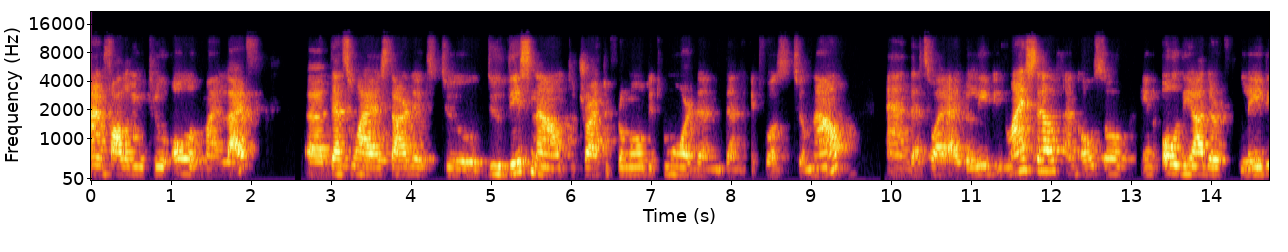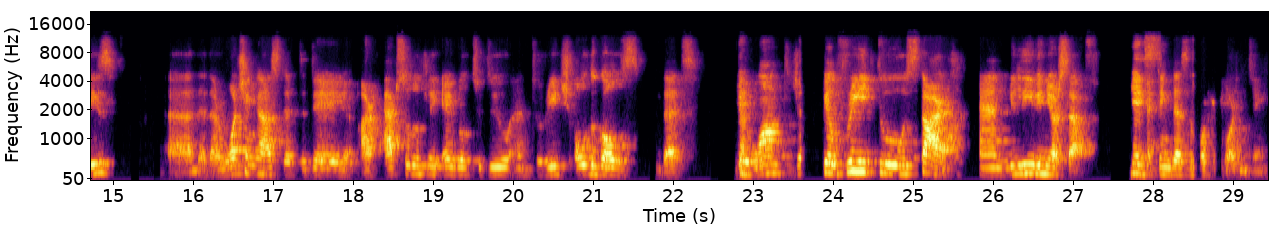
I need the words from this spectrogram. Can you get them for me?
I'm following through all of my life. Uh, that's why I started to do this now to try to promote it more than, than it was till now. And that's why I believe in myself and also in all the other ladies uh, that are watching us that they are absolutely able to do and to reach all the goals that they want. Just feel free to start and believe in yourself. Yes. I think that's the most important thing.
